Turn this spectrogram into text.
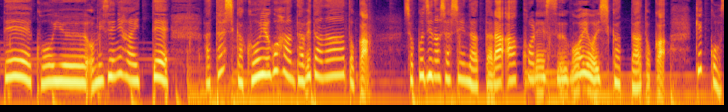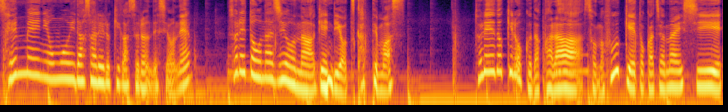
ってこういうお店に入ってあ確かこういうご飯食べたなとか食事の写真だったらあこれすごい美味しかったとか結構鮮明に思い出される気がするんですよね。それと同じような原理を使ってます。トレード記録だからその風景とかじゃないし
